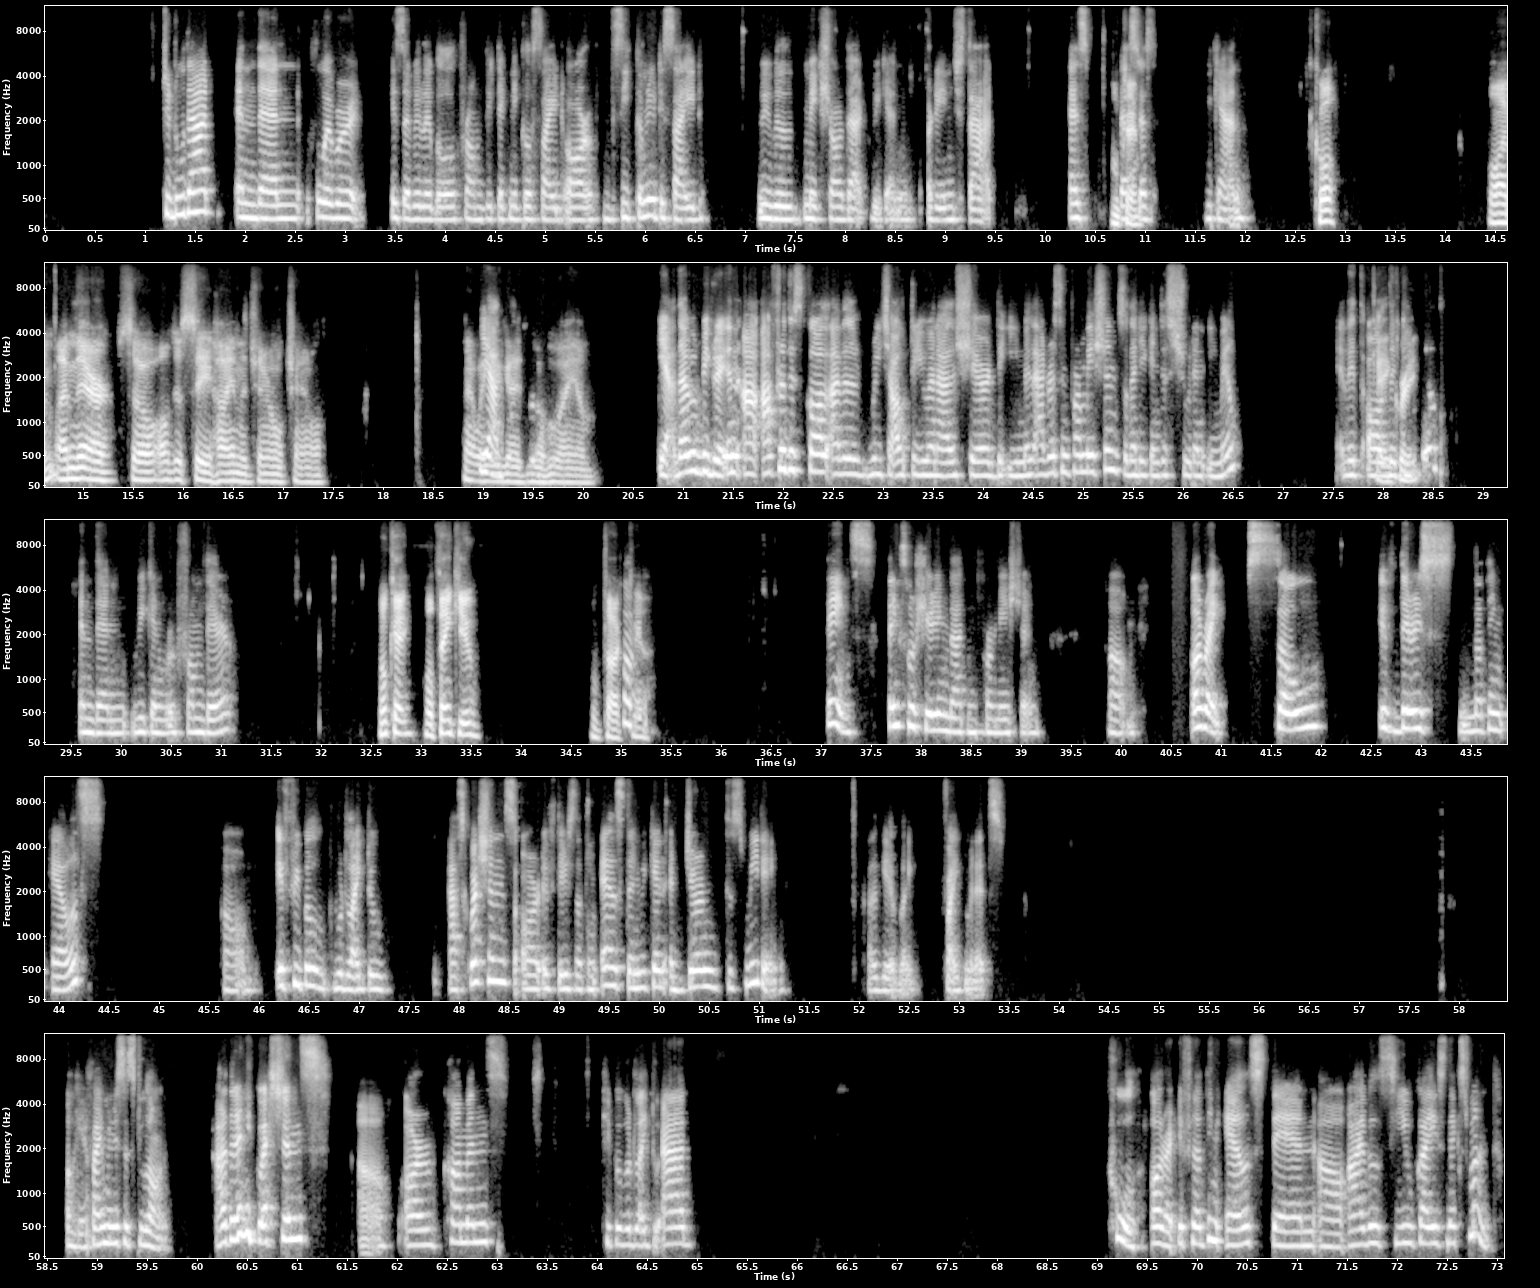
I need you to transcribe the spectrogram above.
to do that. And then whoever is available from the technical side or the community side, we will make sure that we can arrange that as Okay, best as we can. cool. Well, I'm, I'm there, so I'll just say hi in the general channel. That way Yeah. you guys know who I am. Yeah, that would be great. And uh, after this call, I will reach out to you and I'll share the email address information so that you can just shoot an email with all Okay, the great. details. And then we can work from there. Okay, well, thank you. We'll talk to you. Thanks. Thanks for sharing that information. Um, all right. So if there is nothing else, um, if people would like to ask questions or if there's nothing else, then we can adjourn this meeting. I'll give like five minutes. Okay, five minutes is too long. Are there any questions uh, or comments people would like to add? Cool. All right. If nothing else, then uh, I will see you guys next month.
